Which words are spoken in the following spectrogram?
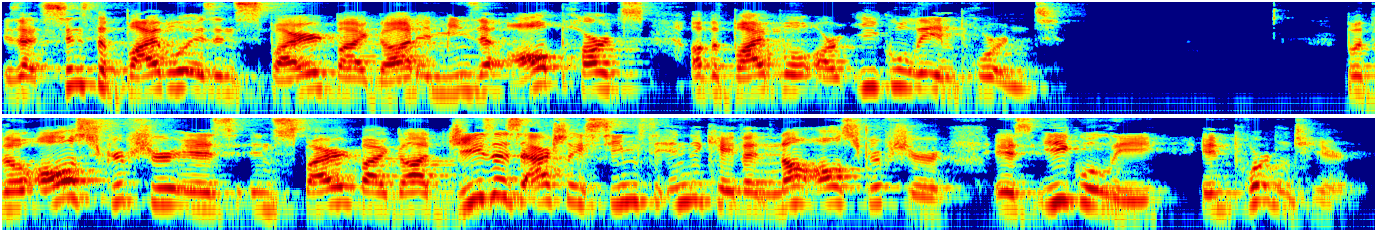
is that since the Bible is inspired by God, it means that all parts of the Bible are equally important. But though all scripture is inspired by God, Jesus actually seems to indicate that not all scripture is equally important here.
